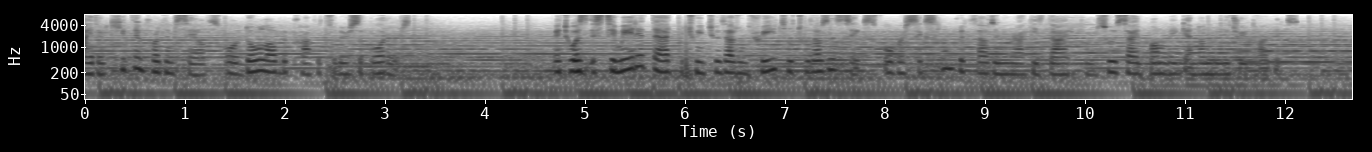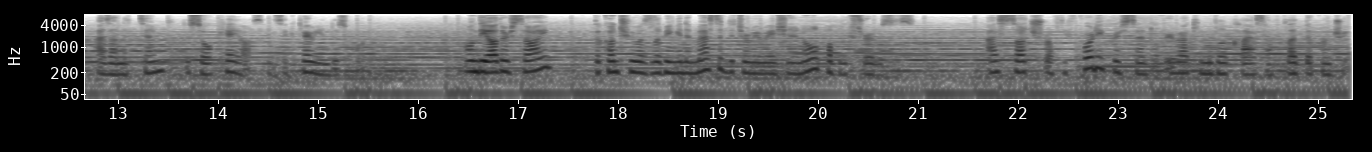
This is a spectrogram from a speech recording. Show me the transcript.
either keep them for themselves or dole out the profits to their supporters. It was estimated that between 2003 to 2006, over 600,000 Iraqis died from suicide bombing and non-military targets, as an attempt to sow chaos and sectarian discord. On the other side, the country was living in a massive deterioration in all public services, as such, roughly 40% of Iraqi middle class have fled the country,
